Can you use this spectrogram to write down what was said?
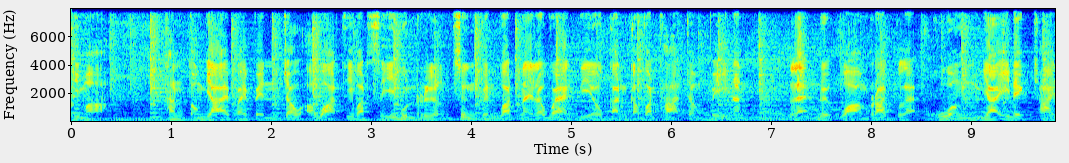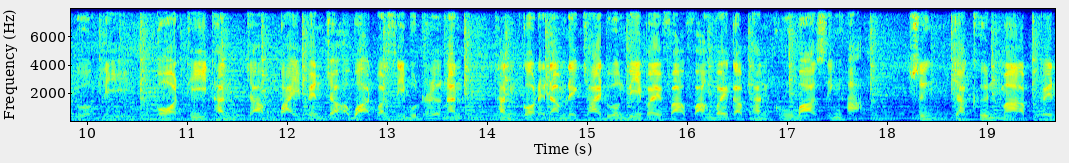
ธิมา ท่านต้องย้ายไปเป็นเจ้าอาวาสที่วัดศรีบุญเรือง ซึ่งเป็นวัดในละแวกเดียวกันกับวัดท่าจำปีนั้น และด้วยความรักและห่วงใยเด็กชายดวงดี ก่อนที่ท่านจะไปเป็นเจ้าอาวาสวัดศรีบุญเรืองนั้น ท่านก็ได้นำเด็กชายดวงดีไปฝากฝังไว้กับท่านครูบาสิงหะซึ่งจะขึ้นมาเป็น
